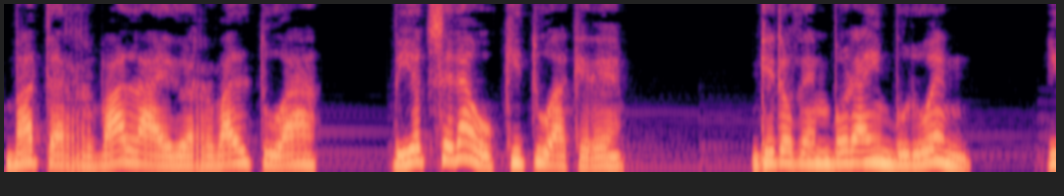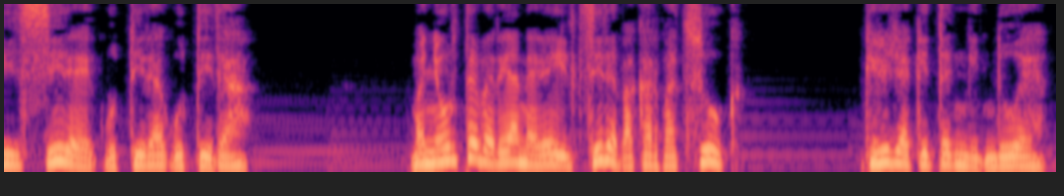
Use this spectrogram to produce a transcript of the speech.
bat erbala edo erbaltua, bihotzera ukituak ere. Gero denbora inburuen, hil zire gutira gutira. Baina urte berean ere hil zire bakar batzuk, gero jakiten gindue.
